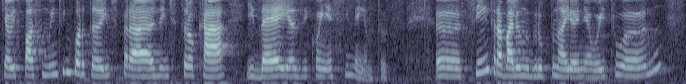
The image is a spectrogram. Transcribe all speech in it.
que é um espaço muito importante para a gente trocar ideias e conhecimentos. Uh, sim, trabalho no grupo Nayane há oito anos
